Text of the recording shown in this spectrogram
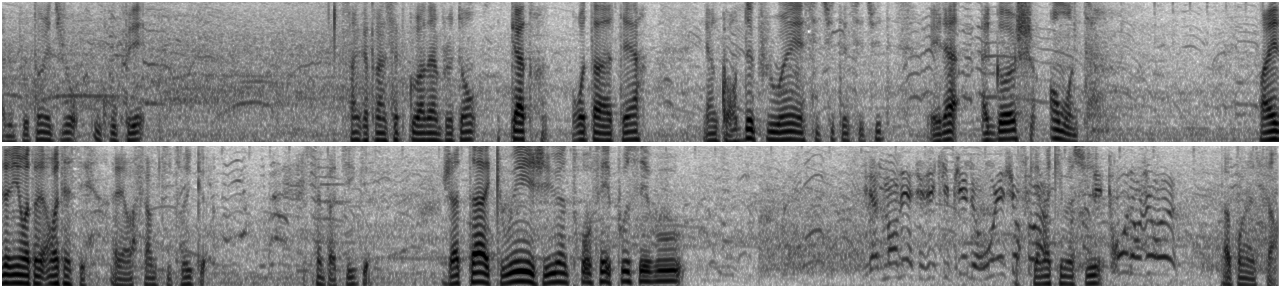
Ah, le peloton est toujours groupé. 187 coureurs d'un peloton. 4 retardataires. Et encore deux plus loin, ainsi de suite, ainsi de suite. Et là, à gauche, on monte. Voilà les amis, on va, on va tester. Allez, on va faire un petit truc sympathique. J'attaque, oui, j'ai eu un trophée, poussez-vous. Est-ce qu'il y en a qui me suivent. Pas pour l'instant.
